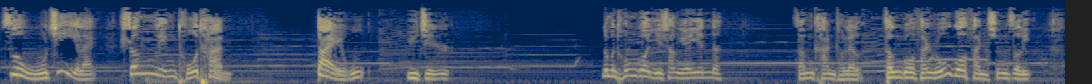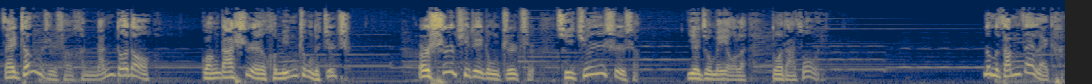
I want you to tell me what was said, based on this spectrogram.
自武纪以来，生灵涂炭，殆无于今日。那么，通过以上原因呢，咱们看出来了，曾国藩如果反清自立，在政治上很难得到广大士人和民众的支持，而失去这种支持，其军事上也就没有了多大作为。那么，咱们再来看，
